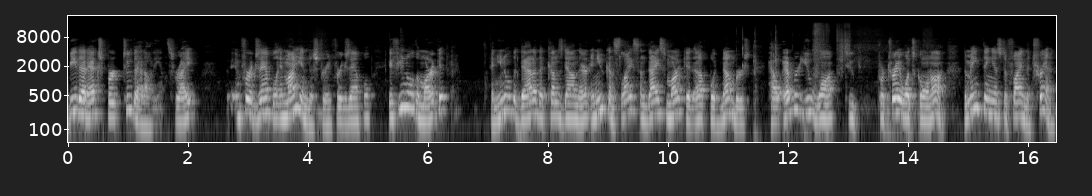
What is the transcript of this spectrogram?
be that expert to that audience, right? And for example, in my industry, for example, if you know the market and you know the data that comes down there and you can slice and dice market up with numbers however you want to portray what's going on. The main thing is to find the trend.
